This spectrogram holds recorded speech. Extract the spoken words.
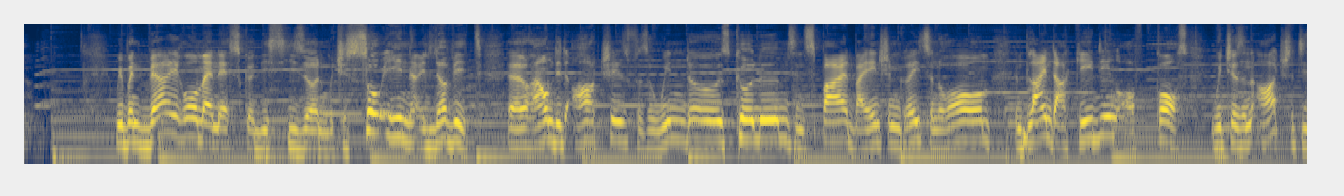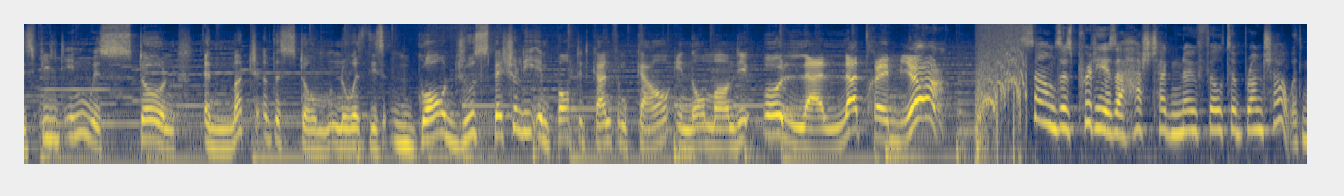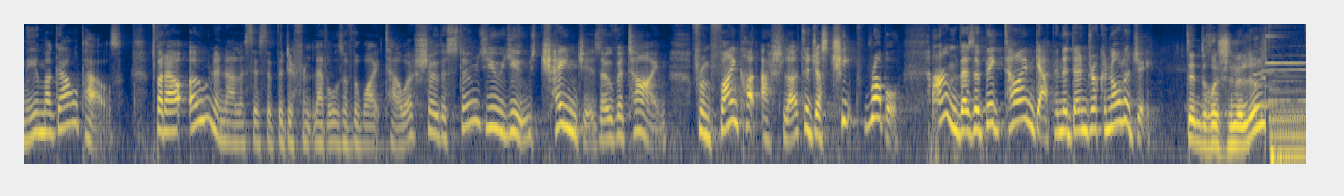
We went very Romanesque this season, which is so in, I love it. Uh, rounded arches for the windows, columns inspired by ancient Greece and Rome, and blind arcading, of course, which is an arch that is filled in with stone. And much of the stone was this gorgeous, specially imported kind from Caen in Normandy. Oh la la, très bien! Sounds as pretty as a hashtag no filter brunch out with me and my gal pals. But our own analysis of the different levels of the White Tower show the stones you use changes over time, from fine cut ashlar to just cheap rubble. And there's a big time gap in the dendrochronology. Dendrochronology?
